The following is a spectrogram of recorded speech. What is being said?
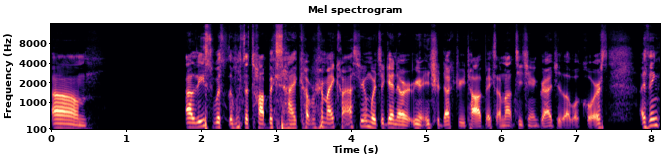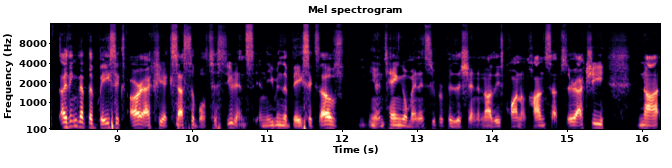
um, at least with the, with the topics I cover in my classroom, which again are you know, introductory topics, I'm not teaching a graduate level course. I think I think that the basics are actually accessible to students, and even the basics of you know, entanglement and superposition and all these quantum concepts, they're actually not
